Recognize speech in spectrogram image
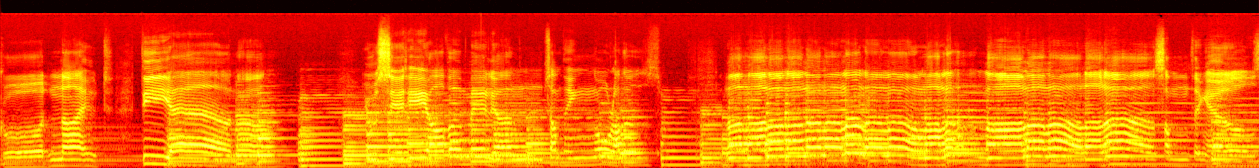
Good night, Vienna. You city of a million something or others. La la la la la la la la la la la la la la la something else.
